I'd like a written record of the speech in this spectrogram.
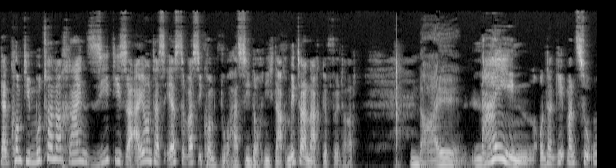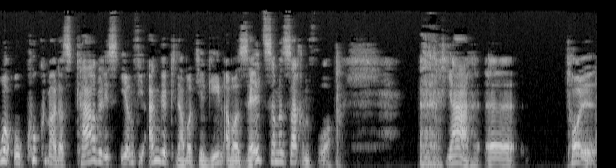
dann kommt die Mutter noch rein, sieht diese Eier und das erste, was sie kommt, du hast sie doch nicht nach Mitternacht gefüttert. Nein. Nein. Und dann geht man zur Uhr, oh, guck mal, das Kabel ist irgendwie angeknabbert. Hier gehen aber seltsame Sachen vor. Äh, ja, äh, toll.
